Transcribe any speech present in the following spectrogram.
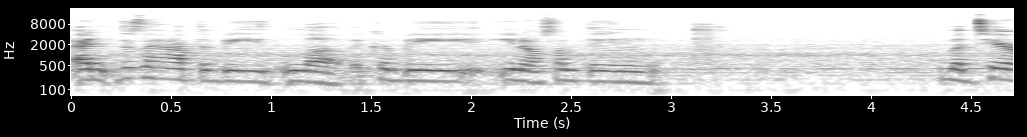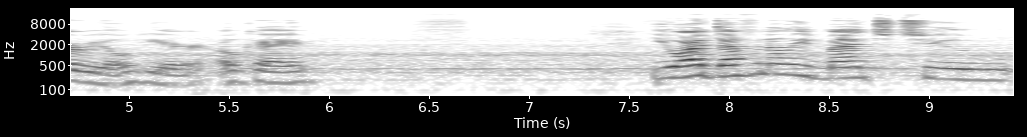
and it doesn't have to be love. It could be, you know, something material here, okay? You are definitely meant to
